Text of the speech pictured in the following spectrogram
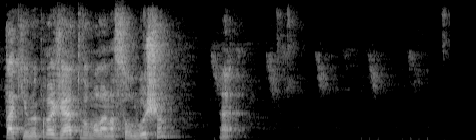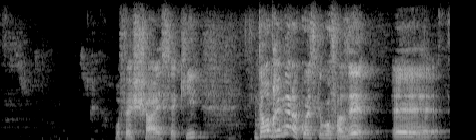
Está aqui o meu projeto, vamos lá na Solution. Né? Vou fechar esse aqui. Então a primeira coisa que eu vou fazer é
